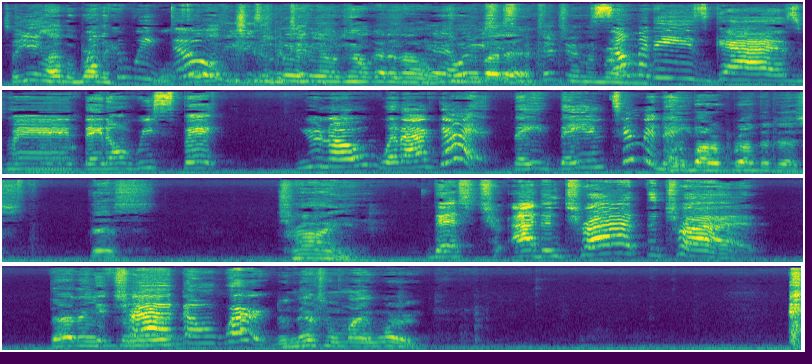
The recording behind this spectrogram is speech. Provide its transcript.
so you ain't gonna have a brother. what can we do? well, you see What some you potential. don't, don't got his own? Yeah, what well, you you mean see by some that? potential in the brother. Some of these guys, man, they don't respect. You know what I got? They they intimidate. What about a brother that's that's trying? That's tr- I done tried the tried. That The ain't tried fair. don't work. The next one might work.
